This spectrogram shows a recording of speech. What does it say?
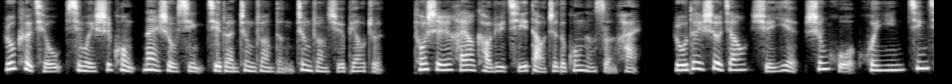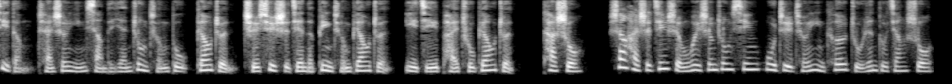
如渴求、行为失控、耐受性、戒断症状等症状学标准。”同时还要考虑其导致的功能损害，如对社交、学业、生活、婚姻、经济等产生影响的严重程度标准、持续时间的病程标准以及排除标准。他说，上海市精神卫生中心物质成瘾科主任杜江说，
